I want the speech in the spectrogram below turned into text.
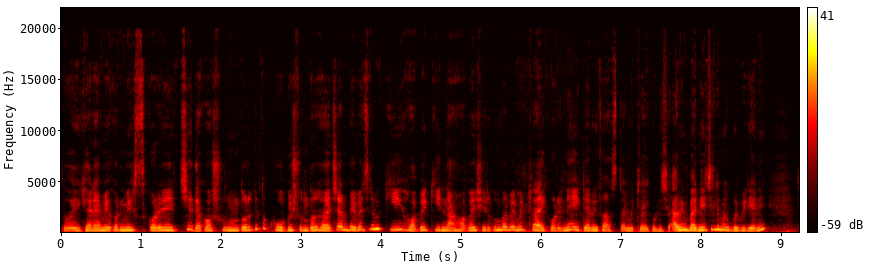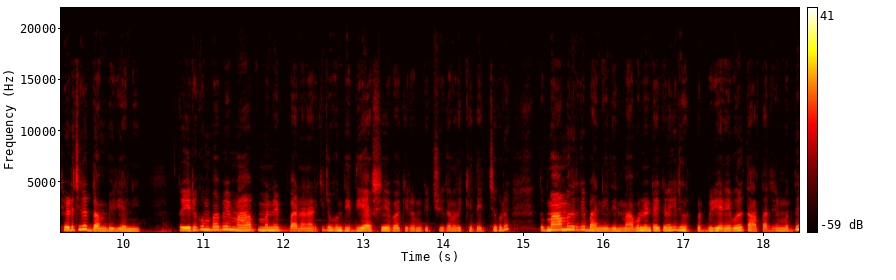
তো এইখানে আমি এখন মিক্স করে নিচ্ছি। দেখো সুন্দর, কিন্তু খুবই সুন্দর হয়েছে। আমি ভেবেছিলাম কি হবে, কি না হবে, সেরকমভাবে আমি ট্রাই করি না এটা আমি ফার্স্ট টাইম ট্রাই করেছি। আমি বানিয়েছিলাম একবার বিরিয়ানি, সেটা ছিল দম বিরিয়ানি। তো এরকমভাবে মা মানে বানান আর কি, যখন দিদি আসে বা কীরকম কিছু যদি আমাদের খেতে ইচ্ছে করে, তো মা আমাদেরকে বানিয়ে দিন। মা বলেন এটাকে নাকি ঝটপট বিরিয়ানি বলে তাড়াতাড়ির মধ্যে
